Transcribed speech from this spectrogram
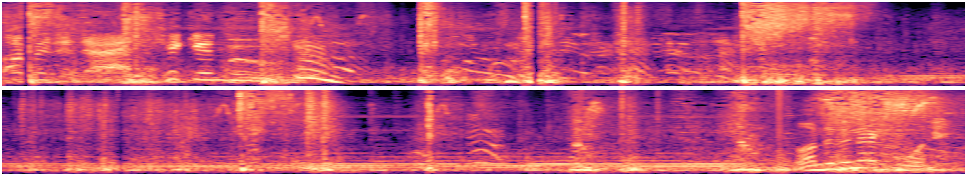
Up in an ass kicking move. On to the next one.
